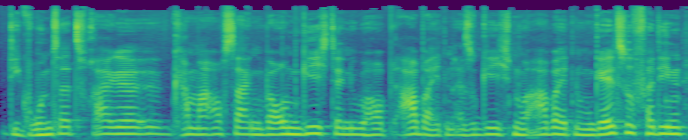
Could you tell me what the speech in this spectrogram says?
die Grundsatzfrage kann man auch sagen, warum gehe ich denn überhaupt arbeiten? Also gehe ich nur arbeiten, um Geld zu verdienen?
